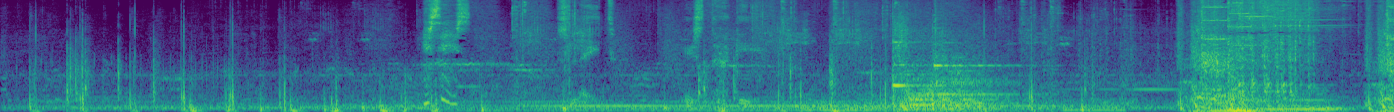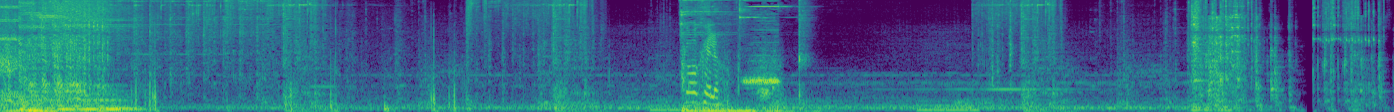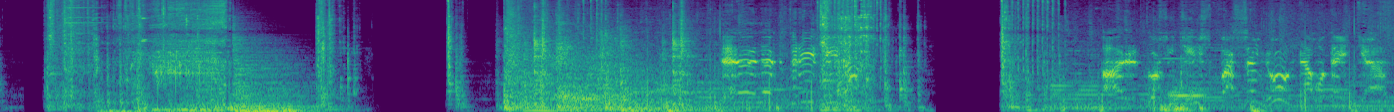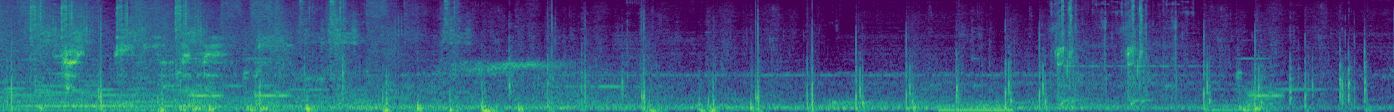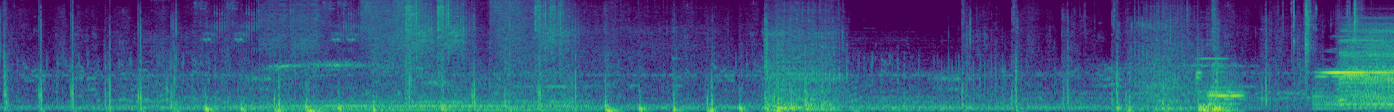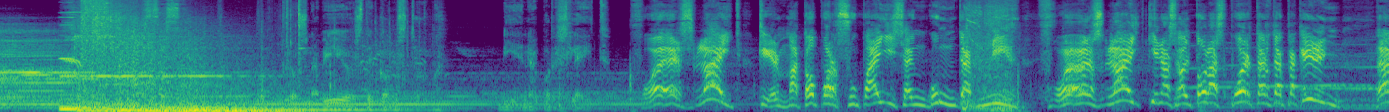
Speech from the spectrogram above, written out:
Slade quien mató por su país en Gundersnir. Fue Slade quien asaltó las puertas de Pekín.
